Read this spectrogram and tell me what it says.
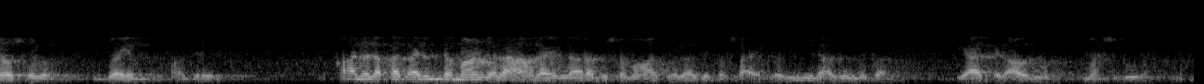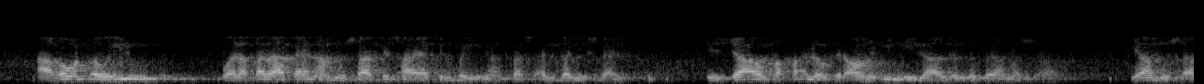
یو سلو دویم او درې قال لقد علمت ما انزل هؤلاء الا رب السماوات والارض بصائر واني لاظنك يا فرعون مسبورا هغه ورته ویلو ولقد اتینا موسی تسع آیات بینات فاسأل بنی اسرائیل اذ جاءوا فقالوا فرعون اني لا اظنك يا موسى يا موسى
